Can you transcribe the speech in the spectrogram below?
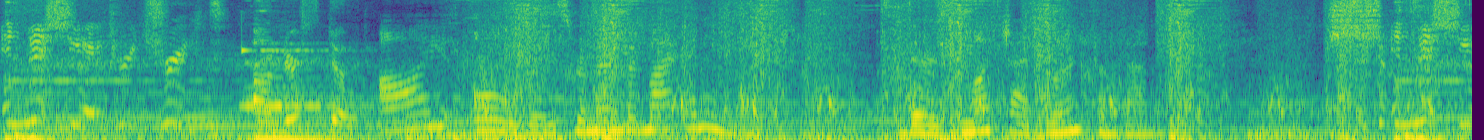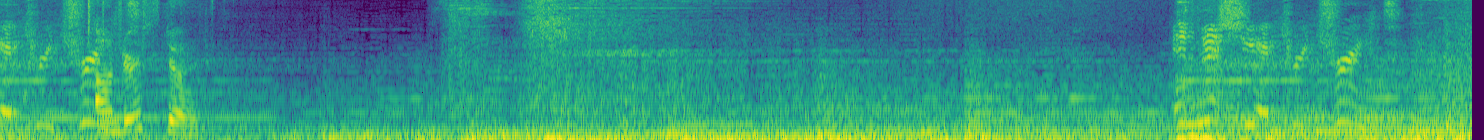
slain. Initiate retreat. Understood. I always remember my enemies. There's much I've learned from them. Initiate retreat. Understood. Initiate retreat.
